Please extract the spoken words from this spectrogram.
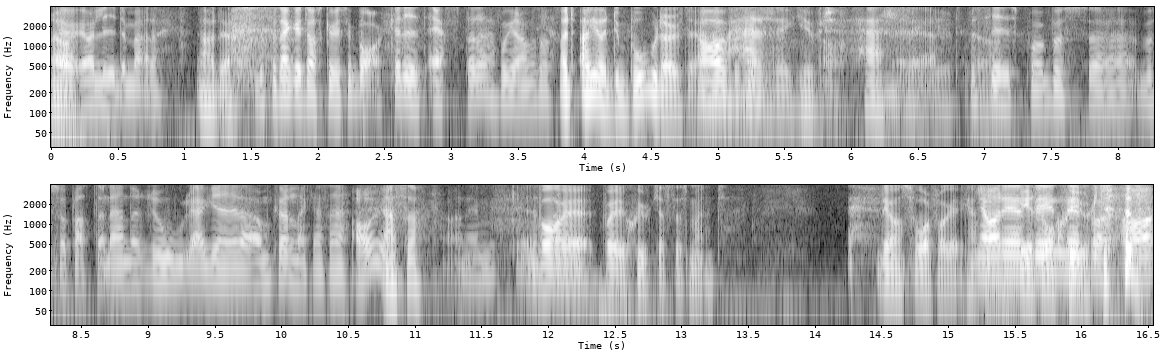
Ja, jag, jag lider med dig. ja, det. Du får tänka att jag ska ju tillbaka dit efter det här programmet också. Ja, ja, du bor där ute? Ja, precis. herregud, herregud. Eh, Precis på buss, eh, busshållplatsen. Det händer roliga grejer där om kvällarna kan jag säga. Oj, Alltså, Ja, det är mycket vad är, vad är det sjukaste som har hänt? Det var en svår fråga kanske. Ja, det, är det, så det är sjukt. svårt. Ja,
